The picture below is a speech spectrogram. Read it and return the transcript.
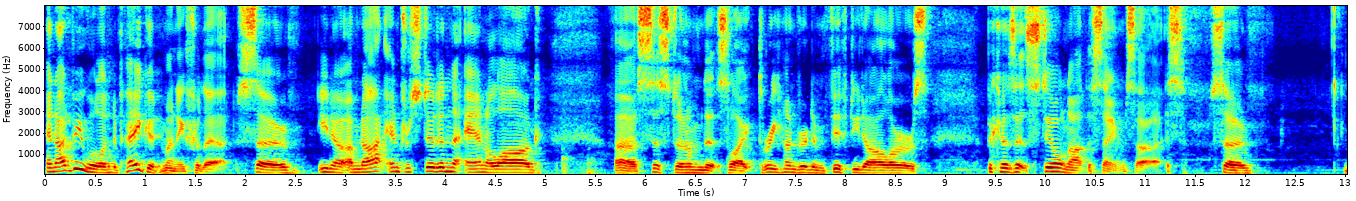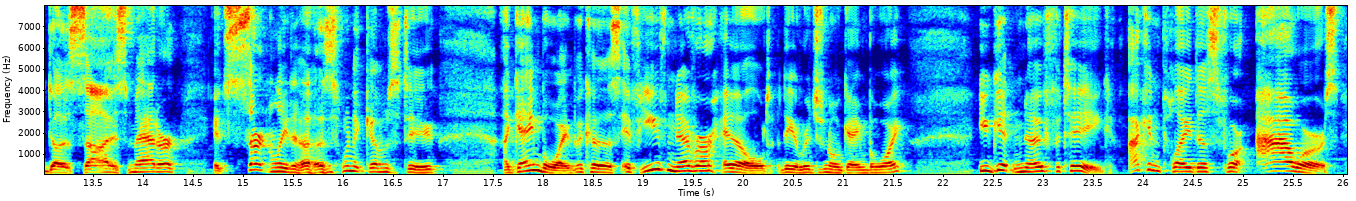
And I'd be willing to pay good money for that. So, you know, I'm not interested in the Analogue uh, system that's like $350 because it's still not the same size. So, does size matter? It certainly does when it comes to a Game Boy because if you've never held the original Game Boy, you get no fatigue. I can play this for hours.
